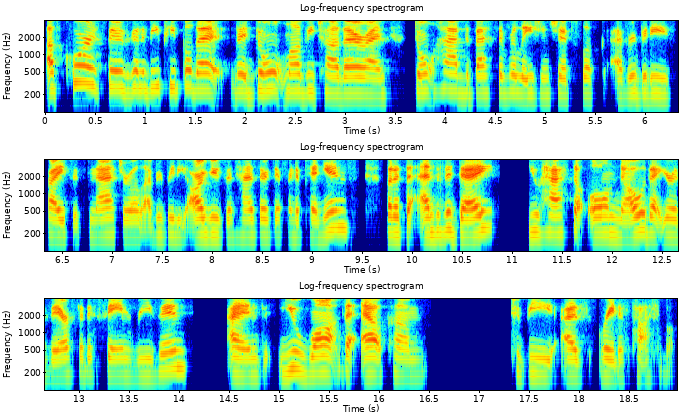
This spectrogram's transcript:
of course, there's going to be people that that don't love each other and don't have the best of relationships. Look, everybody fights, it's natural. Everybody argues and has their different opinions, but at the end of the day, you have to all know that you're there for the same reason and you want the outcome to be as great as possible.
